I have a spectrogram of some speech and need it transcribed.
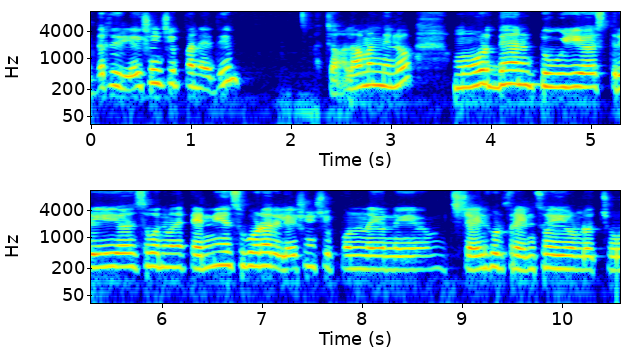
ఇద్దరు రిలేషన్‌షిప్ అనేది చాలా మందిలో more than two years, three years కొంతమంది 10 ఇయర్స్ కూడా రిలేషన్‌షిప్ ఉన్నాయి ఉన్నాయి. చైల్డ్‌హుడ్ ఫ్రెండ్స్ అయ్యి ఉండొచ్చు.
